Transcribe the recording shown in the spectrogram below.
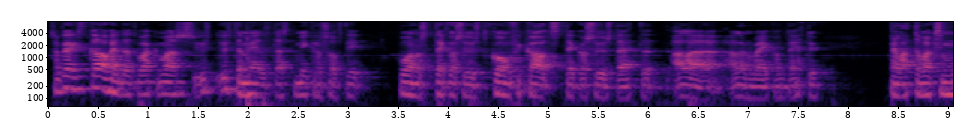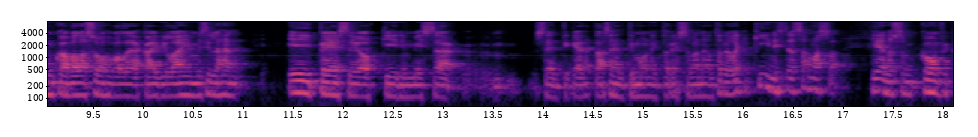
Se on kaikista kauheinta, että vaikka mä olisin yht- yhtä mieltä tästä Microsoftin huonosta tekosyystä, Config tekosyystä, että Alan Alan Wake on tehty pelattavaksi mukavalla sohvalla ja kaikilla ihmisillähän ei PC ole kiinni missä sentti kertaa sentti monitorissa, vaan ne on todellakin kiinni siinä samassa hienossa Config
